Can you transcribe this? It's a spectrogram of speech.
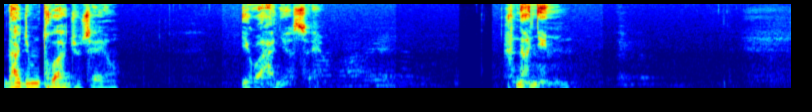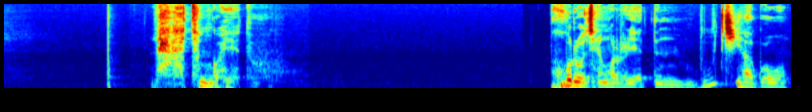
나 좀 도와주세요. 이거 아니었어요. 하나님 나 같은 거에도 포로 생활을 했던 무지하고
